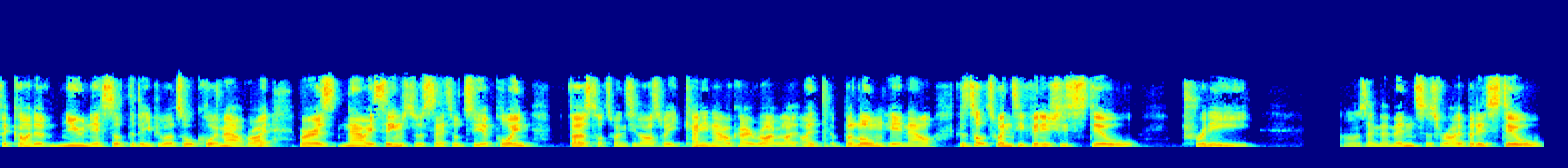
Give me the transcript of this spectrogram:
the kind of newness of the DP World Tour caught him out, right? Whereas now he seems to have settled to your point, first top 20 last week. Can he now go right? Well, I, I belong here now because the top 20 finish is still pretty. I don't want to say momentous, right? But it's still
